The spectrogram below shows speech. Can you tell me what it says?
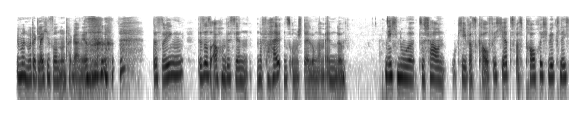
immer nur der gleiche Sonnenuntergang ist. Deswegen ist es auch ein bisschen eine Verhaltensumstellung am Ende nicht nur zu schauen, okay, was kaufe ich jetzt, was brauche ich wirklich,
